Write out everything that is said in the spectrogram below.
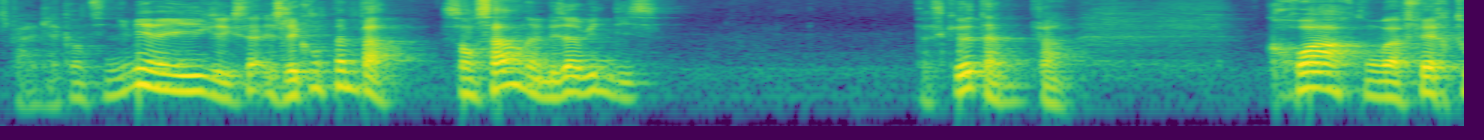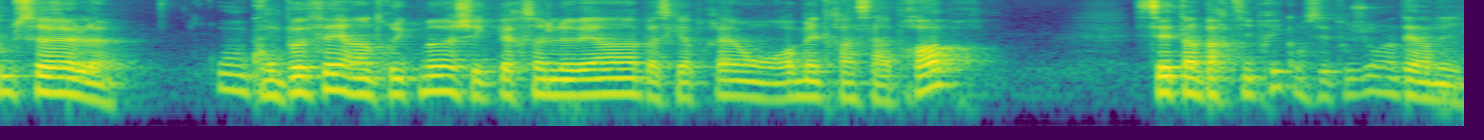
Je parlais de la cantine numérique, etc. je les compte même pas. Sans ça, on est déjà 8-10. Parce que, enfin, croire qu'on va faire tout seul, ou qu'on peut faire un truc moche et que personne ne le verra, parce qu'après on remettra ça propre, c'est un parti pris qu'on s'est toujours interdit.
